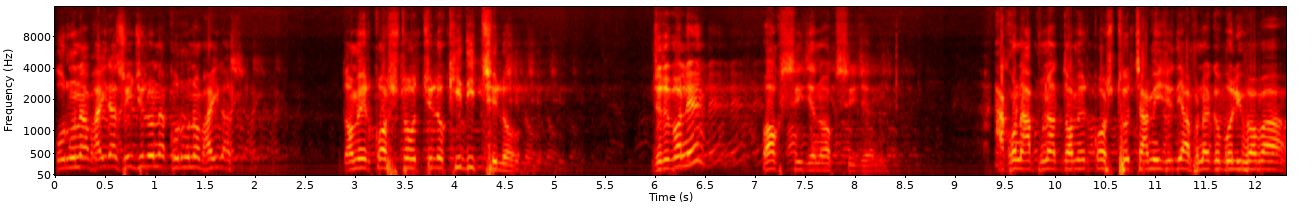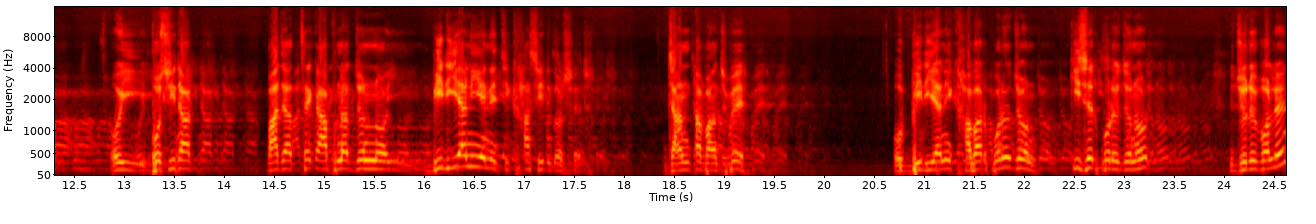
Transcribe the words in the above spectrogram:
করোনা ভাইরাস হয়েছিল না করোনা ভাইরাস? দমের কষ্ট হচ্ছিল, কি দিচ্ছিল? যদি বলেন, অক্সিজেন অক্সিজেন। এখন আপনার দমের কষ্ট হচ্ছে, আমি যদি আপনাকে বলি, বাবা, ওই বসিরহাট বাজার থেকে আপনার জন্য ওই বিরিয়ানি এনেছি খাসির গোশের। জানটা বাঁচবে? ও বিরিয়ানি খাবার প্রয়োজন? কিসের প্রয়োজন ওর? জোরে বলেন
